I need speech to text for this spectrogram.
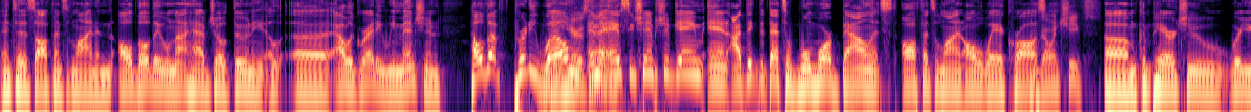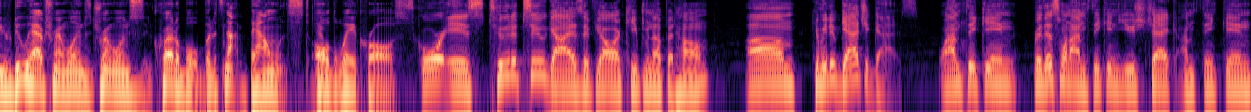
into this offensive line, and although they will not have Joe Thuney, uh, Allegretti, we mentioned. Held up pretty well in the name. AFC Championship game, and I think that that's a more balanced offensive line all the way I'm across going Chiefs. um, compared to where you do have Trent Williams. Trent Williams is incredible, but it's not balanced all the way across. Score is two to two, guys. If y'all are keeping up at home, um, can we do gadget guys? Well, I'm thinking for this one, I'm thinking Juszczyk. I'm thinking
